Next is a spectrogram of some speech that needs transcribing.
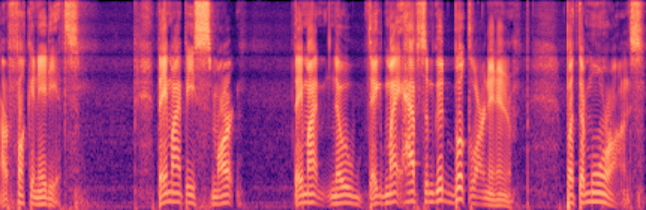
are fucking idiots. They might be smart. They might know, they might have some good book learning in them, but they're morons.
